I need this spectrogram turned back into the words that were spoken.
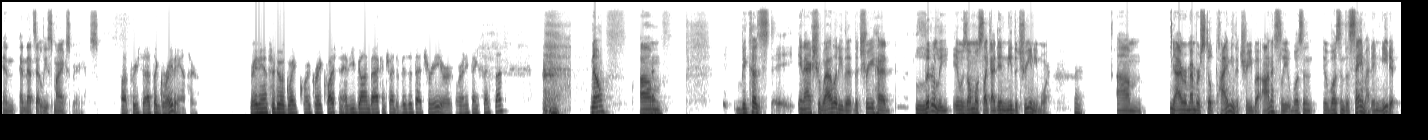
and, and that's at least my experience. I appreciate that. That's a great answer. Great answer to a great, great question. Have you gone back and tried to visit that tree or, or anything since then? no. Um, okay. because in actuality, the, the tree had literally, it was almost like I didn't need the tree anymore. Hmm. Um, yeah, I remember still climbing the tree, but honestly, it wasn't, it wasn't the same. I didn't need it.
